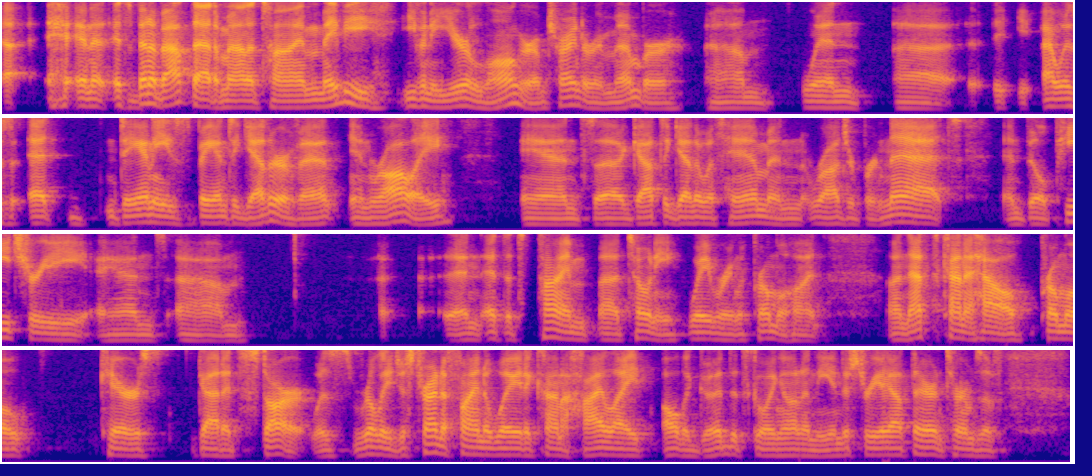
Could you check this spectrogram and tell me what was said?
Uh, and it, has been about that amount of time, maybe even a year longer. I'm trying to remember um, when uh, I was at Danny's Band Together event in Raleigh and uh, got together with him and Roger Burnett and Bill Petrie and um, and at the time uh, Tony Wavering with Promo Hunt, and that's kind of how Promo Cares got its start was really just trying to find a way to kind of highlight all the good that's going on in the industry out there in terms of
